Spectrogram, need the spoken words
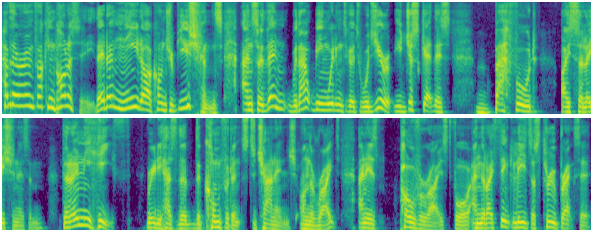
have their own fucking policy. They don't need our contributions. And so then, without being willing to go towards Europe, you just get this baffled isolationism that only Heath really has the, the confidence to challenge on the right and is pulverized for, and that I think leads us through Brexit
